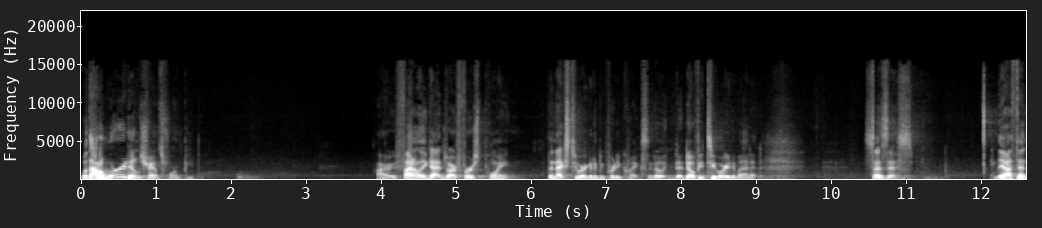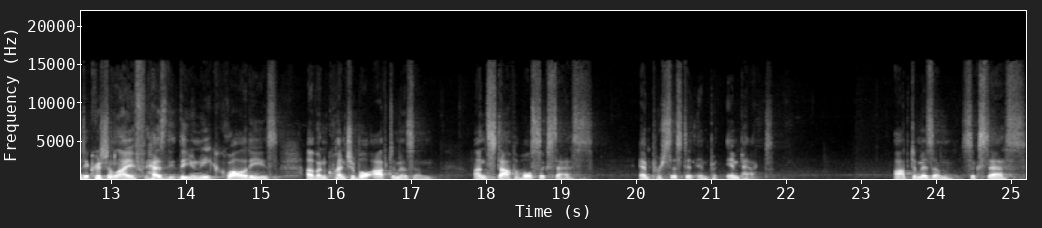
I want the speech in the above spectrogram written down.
Without a word, it'll transform people. All right, we finally got into our first point. The next two are going to be pretty quick, so don't, don't be too worried about it. it says this The authentic Christian life has the, the unique qualities of unquenchable optimism, unstoppable success, and persistent imp- impact. Optimism, success,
